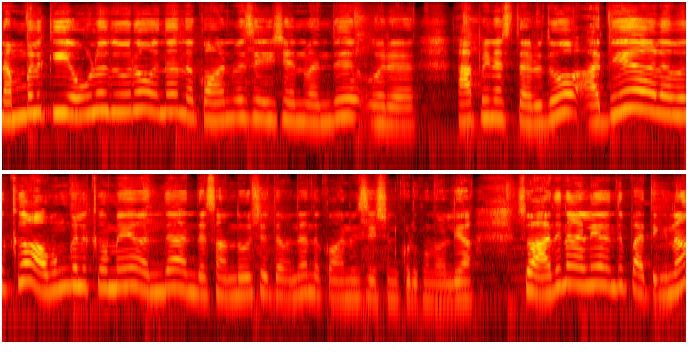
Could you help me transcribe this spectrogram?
நம்மளுக்கு எவ்வளோ தூரம் வந்து அந்த கான்வர்சேஷன் வந்து ஒரு ஹாப்பினஸ் தருதோ அதே அளவுக்கு அவங்களுக்குமே வந்து அந்த சந்தோஷத்தை வந்து அந்த கான்வர்சேஷன் கொடுக்கணும் இல்லையா? ஸோ அதனாலே வந்து பார்த்திங்கன்னா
